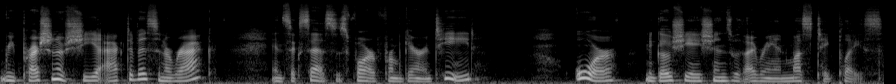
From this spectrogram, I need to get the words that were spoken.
repression of Shia activists in Iraq, and success is far from guaranteed, or negotiations with Iran must take place.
